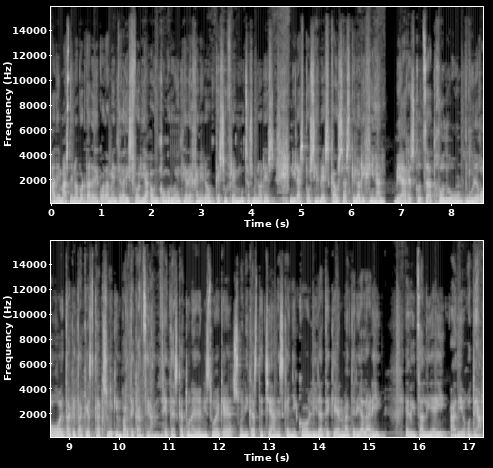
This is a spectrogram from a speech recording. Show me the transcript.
Además de no abordar adecuadamente la disforia o incongruencia de género que sufren muchos menores, ni las posibles causas que lo originan. Beharrezkotzat jo dugu gure gogoetak eta kezkak zuekin partekatzea. Eta eskatu nahi genizueke zuen ikastetxean eskainiko liratekeen materialari edo hitzaldiei adiegotea.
